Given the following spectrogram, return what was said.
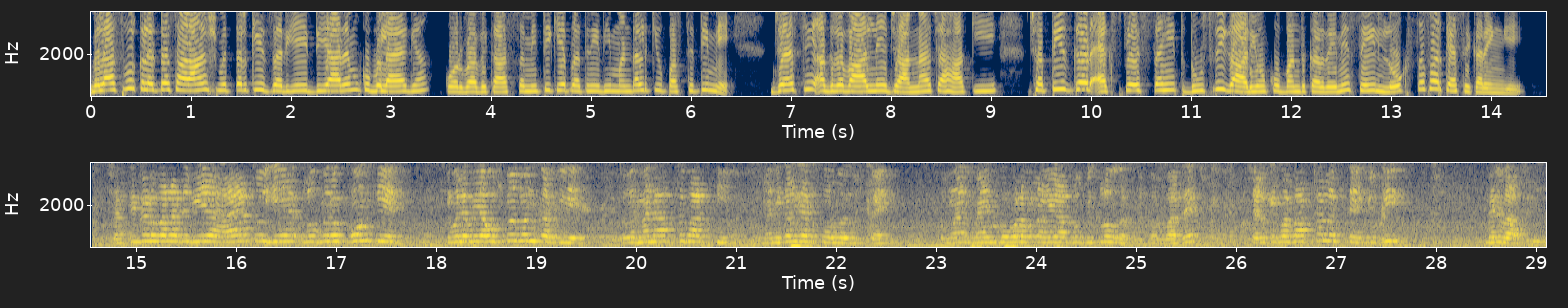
बिलासपुर कलेक्टर सारांश मित्तर के ज़रिए डीआरएम को बुलाया गया। कोरबा विकास समिति के प्रतिनिधि मंडल की उपस्थिति में जय सिंह अग्रवाल ने जानना चाहा कि छत्तीसगढ़ एक्सप्रेस सहित दूसरी गाड़ियों को बंद कर देने से लोग सफ़र कैसे करेंगे? छत्तीसगढ़ वाला जब ये आया तो ये लोग मेरे फ़ोन किए कि बोले, भैया, उसको बंद कर दिए। तो मैंने आपसे बात की। मैं निकल गया था कोरबा उस टाइम तो मैं मैं इनको बोला बोला आप लोग निकलो उधर से कोरबा से। चल के एक बार बात कर लेते हैं, क्योंकि मेरी बात सुनिए।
